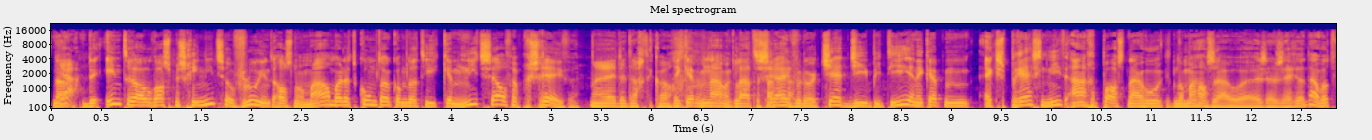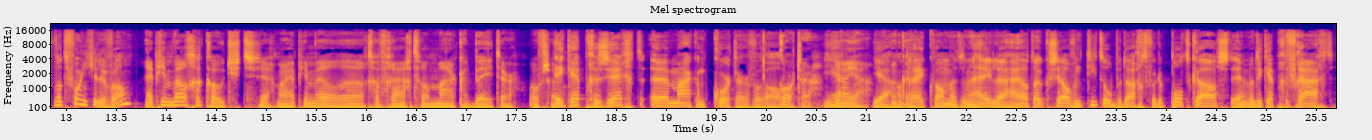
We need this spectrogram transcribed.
Nou, Ja. de intro was misschien niet zo vloeiend als normaal, maar dat komt ook omdat ik hem niet zelf heb geschreven. Nee, dat dacht ik al. Ik heb hem namelijk laten schrijven door ChatGPT en ik heb hem expres niet aangepast naar hoe ik het normaal zou, eh, zou zeggen. Nou, wat, wat vond je ervan? Heb je hem wel gecoacht, zeg maar? Heb je hem wel eh, gevraagd van maak het beter of zo? Ik heb gezegd, eh, maak hem korter vooral. Korter, ja, ja. Ja, want hij kwam met een hele. Hij had ook zelf een titel bedacht voor de podcast. En want ik heb gevraagd:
